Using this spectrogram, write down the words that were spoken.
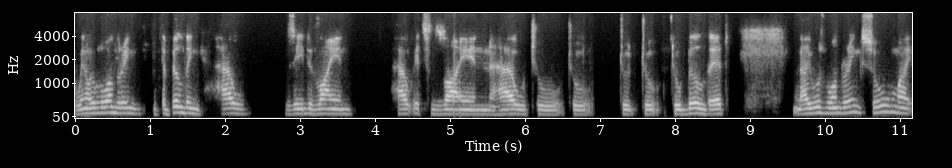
when I was wondering the building how they design, how it's designed, how to to to to to build it, I was wondering. So my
